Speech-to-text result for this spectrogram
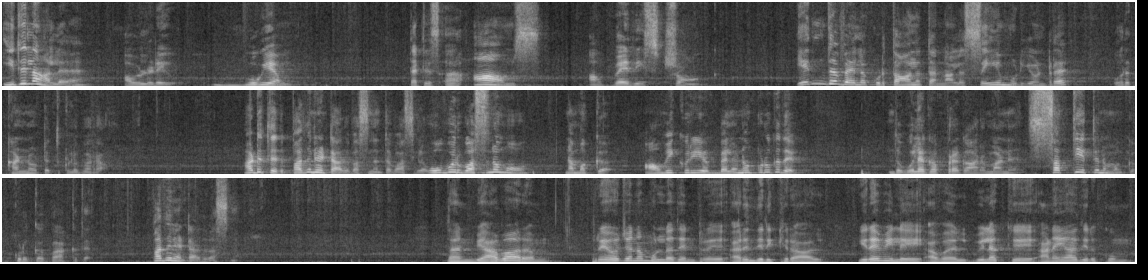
இதனால் அவளுடைய புயம் that is arms are very strong எந்த வேலை கொடுத்தாலும் தன்னால் செய்ய முடியுன்ற ஒரு கண்ணோட்டத்துக்குள்ளே வரா. அடுத்தது பதினெட்டாவது வசனத்தை வாசிக்கலாம். ஒவ்வொரு வசனமும் நமக்கு ஆவிக்குரிய பலனும் கொடுக்குது. இந்த உலக பிரகாரமான சத்தியத்தை நமக்கு கொடுக்க பார்க்குது. பதினெட்டாவது வசனம். தன் வியாபாரம் பிரயோஜனம் உள்ளதென்று அறிந்திருக்கிறாள். இரவிலே அவள் விளக்கு அணையாதிருக்கும்.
